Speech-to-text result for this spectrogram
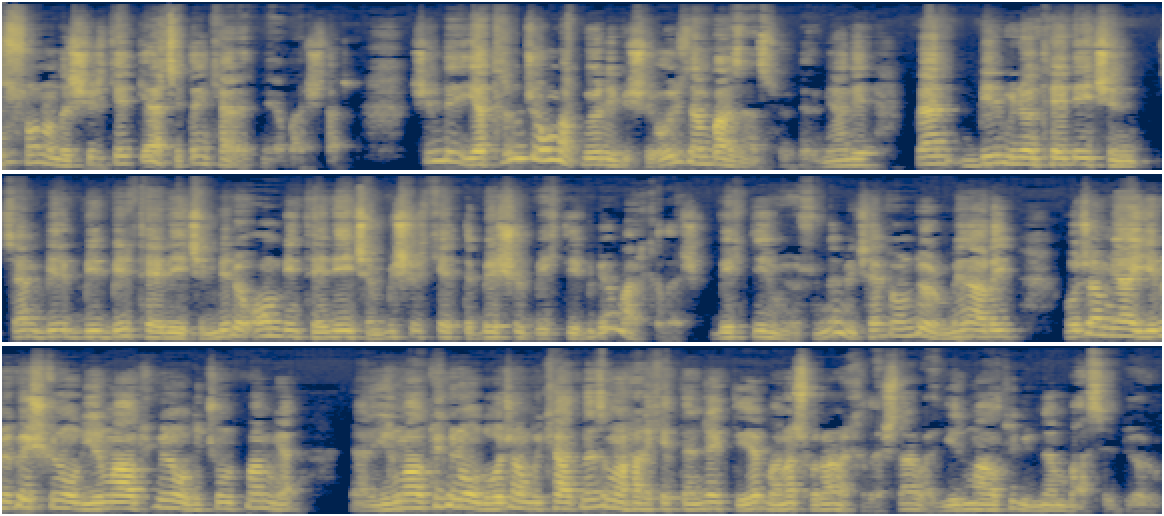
sonunda şirket gerçekten kar etmeye başlar. Şimdi yatırımcı olmak böyle bir şey. O yüzden bazen söylerim. Yani ben 1 milyon TL için, sen 1, 1, 1 TL için, biri 10 bin TL için bir şirkette 5 yıl bekleyebiliyor mu arkadaş? Bekleyemiyorsun değil mi? Hep onu diyorum. Beni arayıp hocam ya 25 gün oldu, 26 gün oldu hiç unutmam ya. Yani 26 gün oldu hocam bu kağıt ne zaman hareketlenecek diye bana soran arkadaşlar var. 26 günden bahsediyorum.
